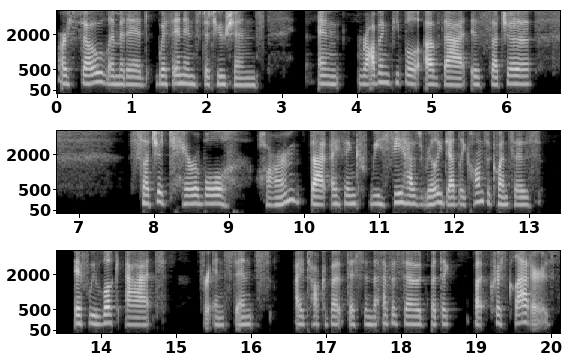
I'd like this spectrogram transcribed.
are so limited within institutions and robbing people of that is such a such a terrible harm that i think we see has really deadly consequences. If we look at for instance i talk about this in the episode but the but chris gladders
